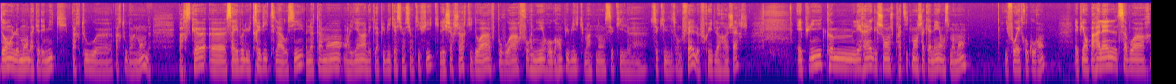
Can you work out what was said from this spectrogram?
dans le monde académique partout, euh, partout dans le monde, parce que euh, ça évolue très vite là aussi, notamment en lien avec la publication scientifique, les chercheurs qui doivent pouvoir fournir au grand public maintenant ce qu'ils euh, ce qu'ils ont fait, le fruit de leur recherche. Et puis, comme les règles changent pratiquement chaque année en ce moment, il faut être au courant. Et puis en parallèle, savoir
